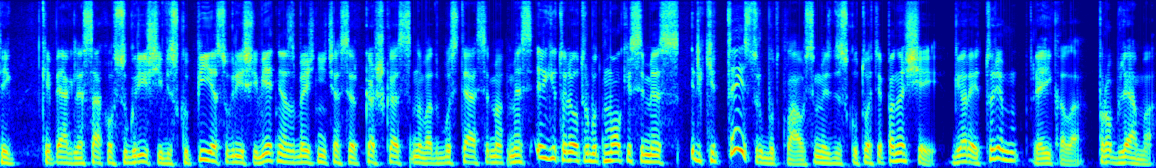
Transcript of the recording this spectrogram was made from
tai kaip Eglė sako, sugrįš į viskupiją, sugrįš į vietinės bažnyčias ir kažkas, nu, vad, bus tęsima. Mes irgi toliau turbūt mokysimės ir kitais turbūt klausimais diskutuoti panašiai. Gerai, turim reikalą, problemą,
